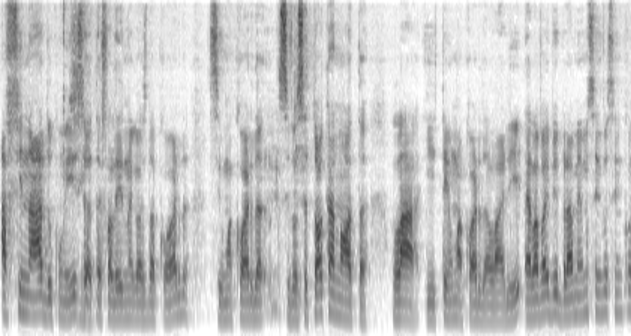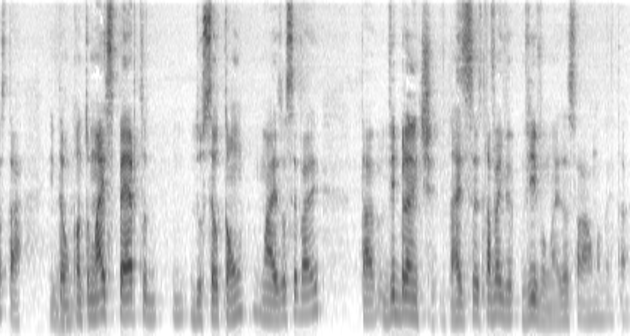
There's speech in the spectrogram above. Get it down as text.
afinado com isso, eu até falei no negócio da corda, se uma corda, se você toca a nota lá e tem uma corda lá ali, ela vai vibrar mesmo sem você encostar. Uhum. Então, quanto mais perto do seu tom, mais você vai estar vibrante, mais você está vivo, mais a sua alma vai estar.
